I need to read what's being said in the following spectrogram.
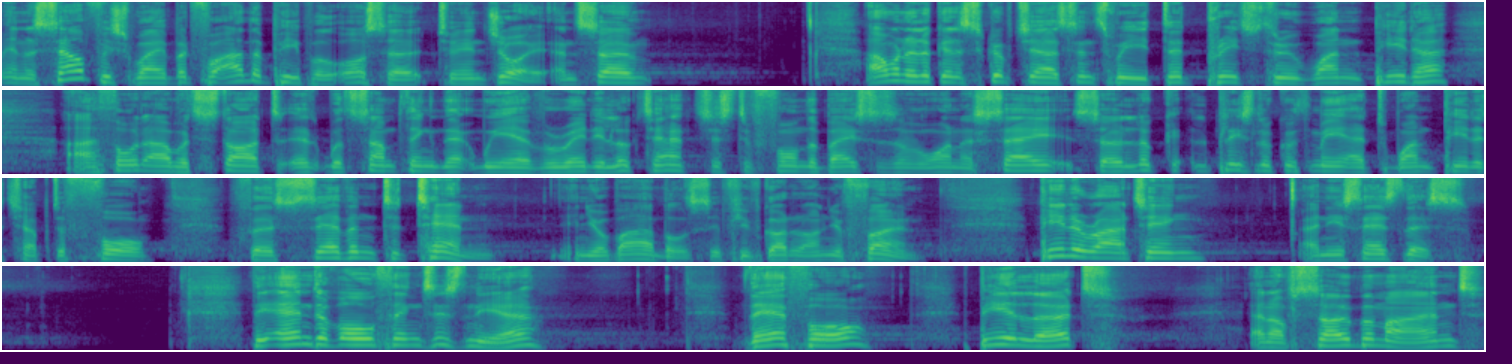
in a selfish way, but for other people also to enjoy. And so I want to look at a scripture since we did preach through 1 Peter. I thought I would start uh, with something that we have already looked at just to form the basis of what I want to say. So look, please look with me at 1 Peter chapter 4, verse 7 to 10 in your Bibles, if you've got it on your phone. Peter writing, and he says this The end of all things is near. Therefore, be alert and of sober mind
